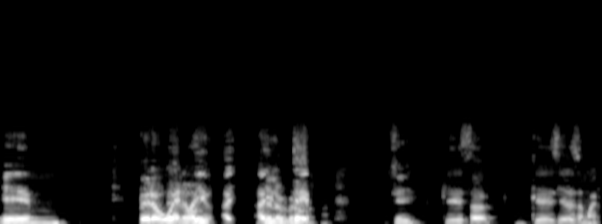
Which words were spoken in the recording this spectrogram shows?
Em, pero bueno, hay, hay, un tema. Sí, ¿qué, ¿qué decía Samuel?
